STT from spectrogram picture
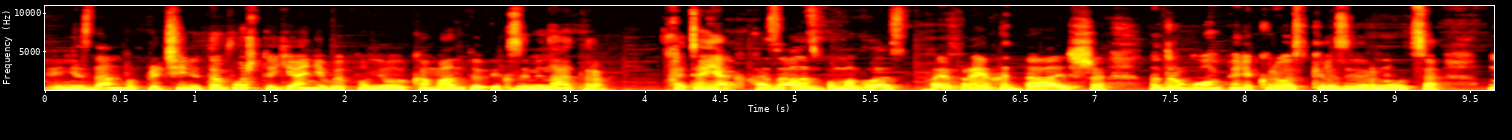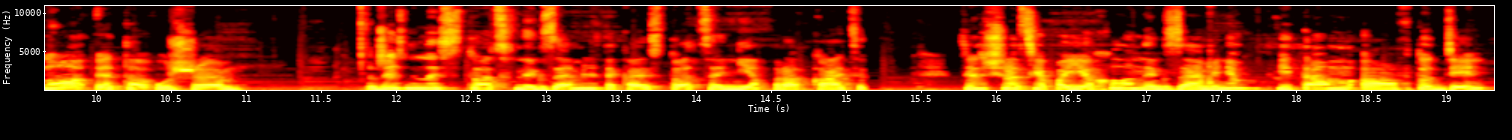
Не сдан по причине того, что я не выполнила команду экзаменатора. Хотя я, казалось бы, могла проехать дальше, на другом перекрестке развернуться, но это уже жизненная ситуация на экзамене, такая ситуация не прокатит. В следующий раз я поехала на экзамене, и там а, в тот день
